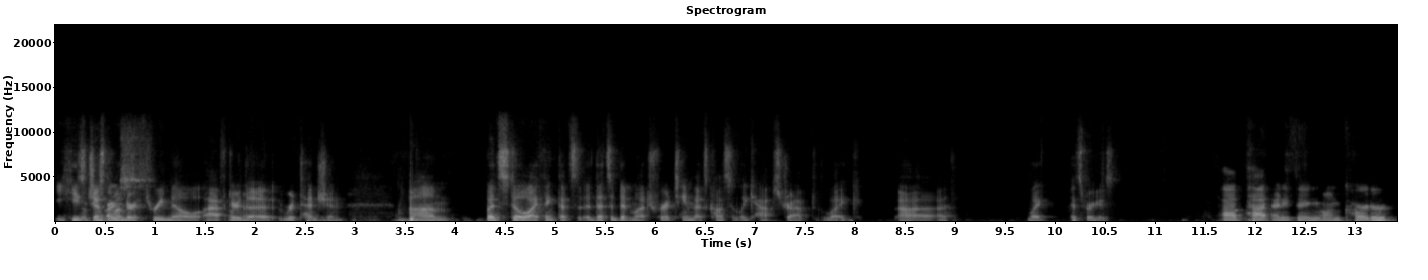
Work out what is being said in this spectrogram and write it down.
he's just price- under three mil after Okay. the retention. Um, but still, I think that's that's a bit much for a team that's constantly cap strapped like uh, like Pittsburgh is. Uh, Pat, anything on Carter?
